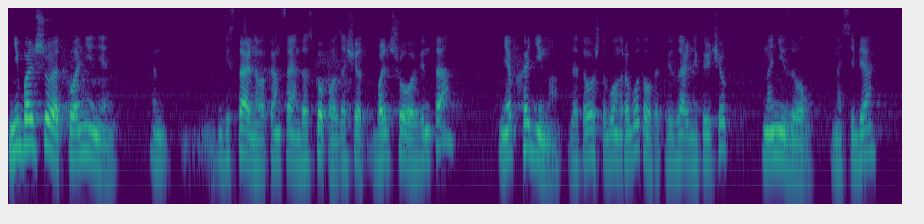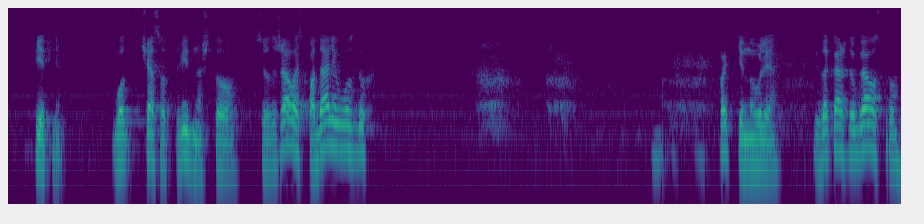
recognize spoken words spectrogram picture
Небольшое отклонение дистального конца эндоскопа за счет большого винта необходимо для того, чтобы он работал как вязальный крючок, нанизывал на себя петли. Вот сейчас вот видно, что все сжалось, подали воздух, подтянули. И за каждую гаустру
